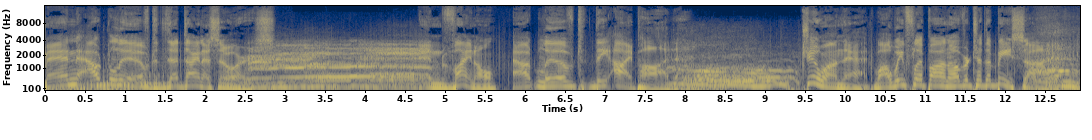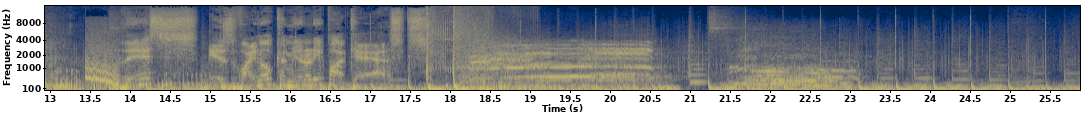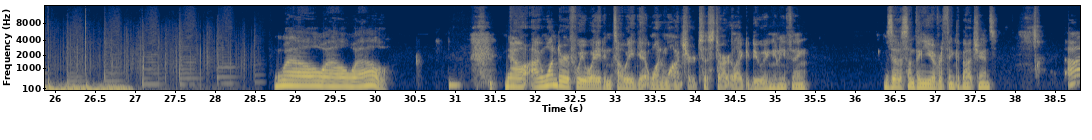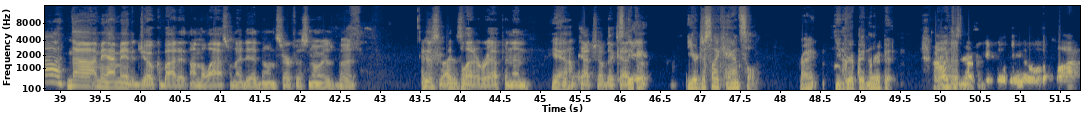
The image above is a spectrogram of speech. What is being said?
Men outlived the dinosaurs. And vinyl outlived the iPod. Chew on that while we flip on over to the B side. This is Vinyl Community Podcasts. Well, well, well. Now, I wonder if we wait until we get one watcher to start like doing anything. Is that something you ever think about, Chance? Uh no, I mean I made a joke about it on the last one I did on surface noise, but I just I just let it rip and then Yeah. catch up, they catch See, up. you're just like Hansel, right? You grip it and rip it. I like to start people in the middle of the plot.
